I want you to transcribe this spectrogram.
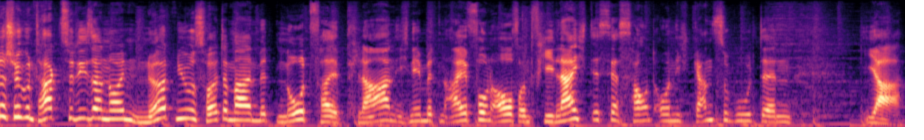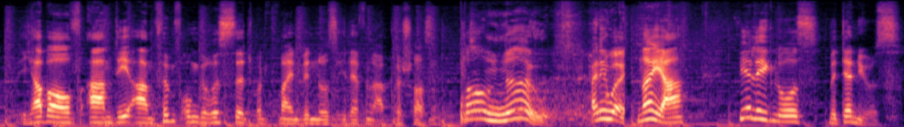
wunderschönen guten Tag zu dieser neuen Nerd News. Heute mal mit Notfallplan. Ich nehme mit dem iPhone auf und vielleicht ist der Sound auch nicht ganz so gut, denn ja, ich habe auf AMD AM5 umgerüstet und mein Windows 11 abgeschossen. Oh no. Anyway. Naja, wir legen los mit der News.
